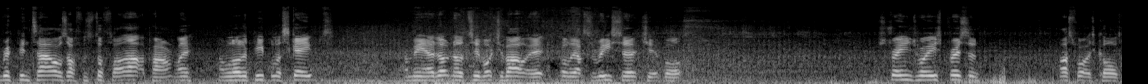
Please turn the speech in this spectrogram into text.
ripping tiles off and stuff like that apparently and a lot of people escaped. I mean I don't know too much about it, probably have to research it but Strangeways Prison, that's what it's called.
